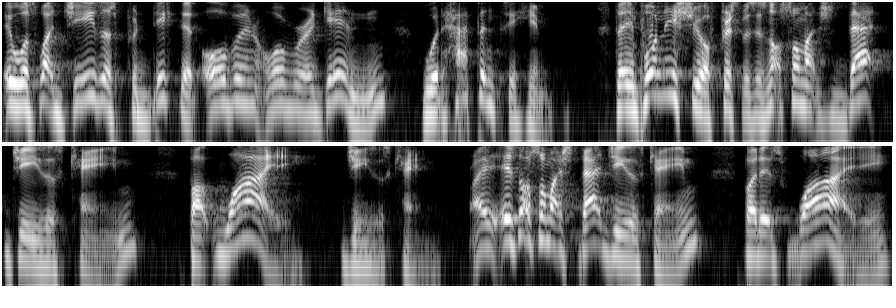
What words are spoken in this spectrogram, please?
It was what Jesus predicted over and over again would happen to him. The important issue of Christmas is not so much that Jesus came, but why Jesus came, right? It's not so much that Jesus came, but it's why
